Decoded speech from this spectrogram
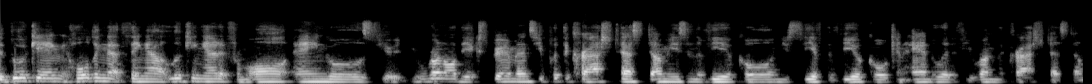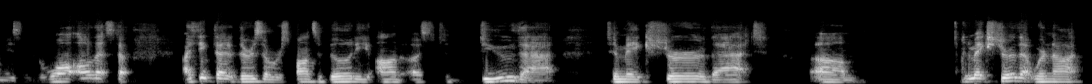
to looking, holding that thing out, looking at it from all angles. You, you run all the experiments, you put the crash test dummies in the vehicle, and you see if the vehicle can handle it. If you run the crash test dummies into the wall, all that stuff. I think that there's a responsibility on us to do that to make sure that um, to make sure that we're not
